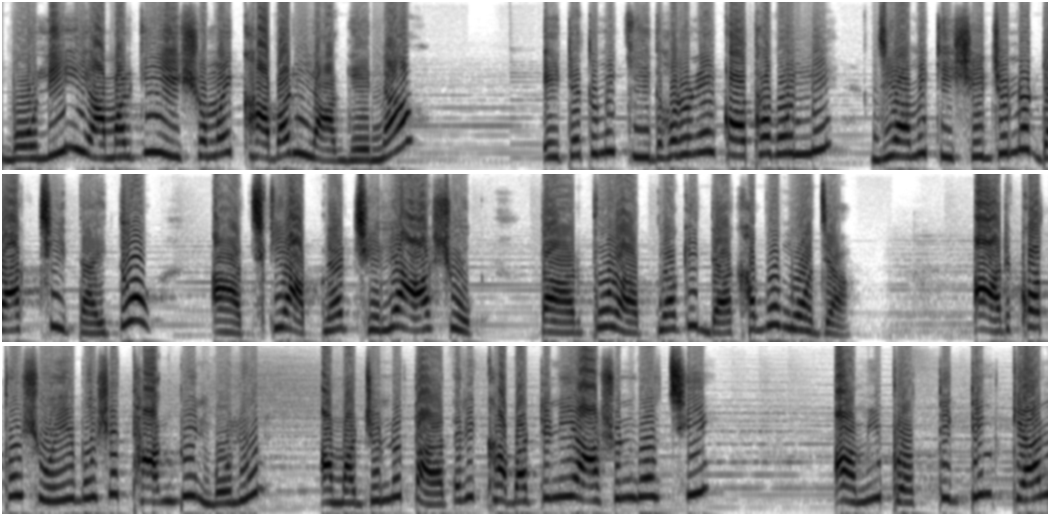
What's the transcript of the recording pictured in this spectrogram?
বলি, আমার কি এই সময় খাবার লাগে না? এটা তুমি কি ধরনের কথা বললে? যে আমি কিসের জন্য ডাকছি, তাই তো? আজকে আপনার ছেলে আসুক, তারপর আপনাকে দেখাবো মজা। আর কত শুয়ে বসে থাকবেন, বলুন? আমার জন্য তাড়াতাড়ি খাবারটা নিয়ে আসুন বলছি। আমি প্রত্যেক দিন কেন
